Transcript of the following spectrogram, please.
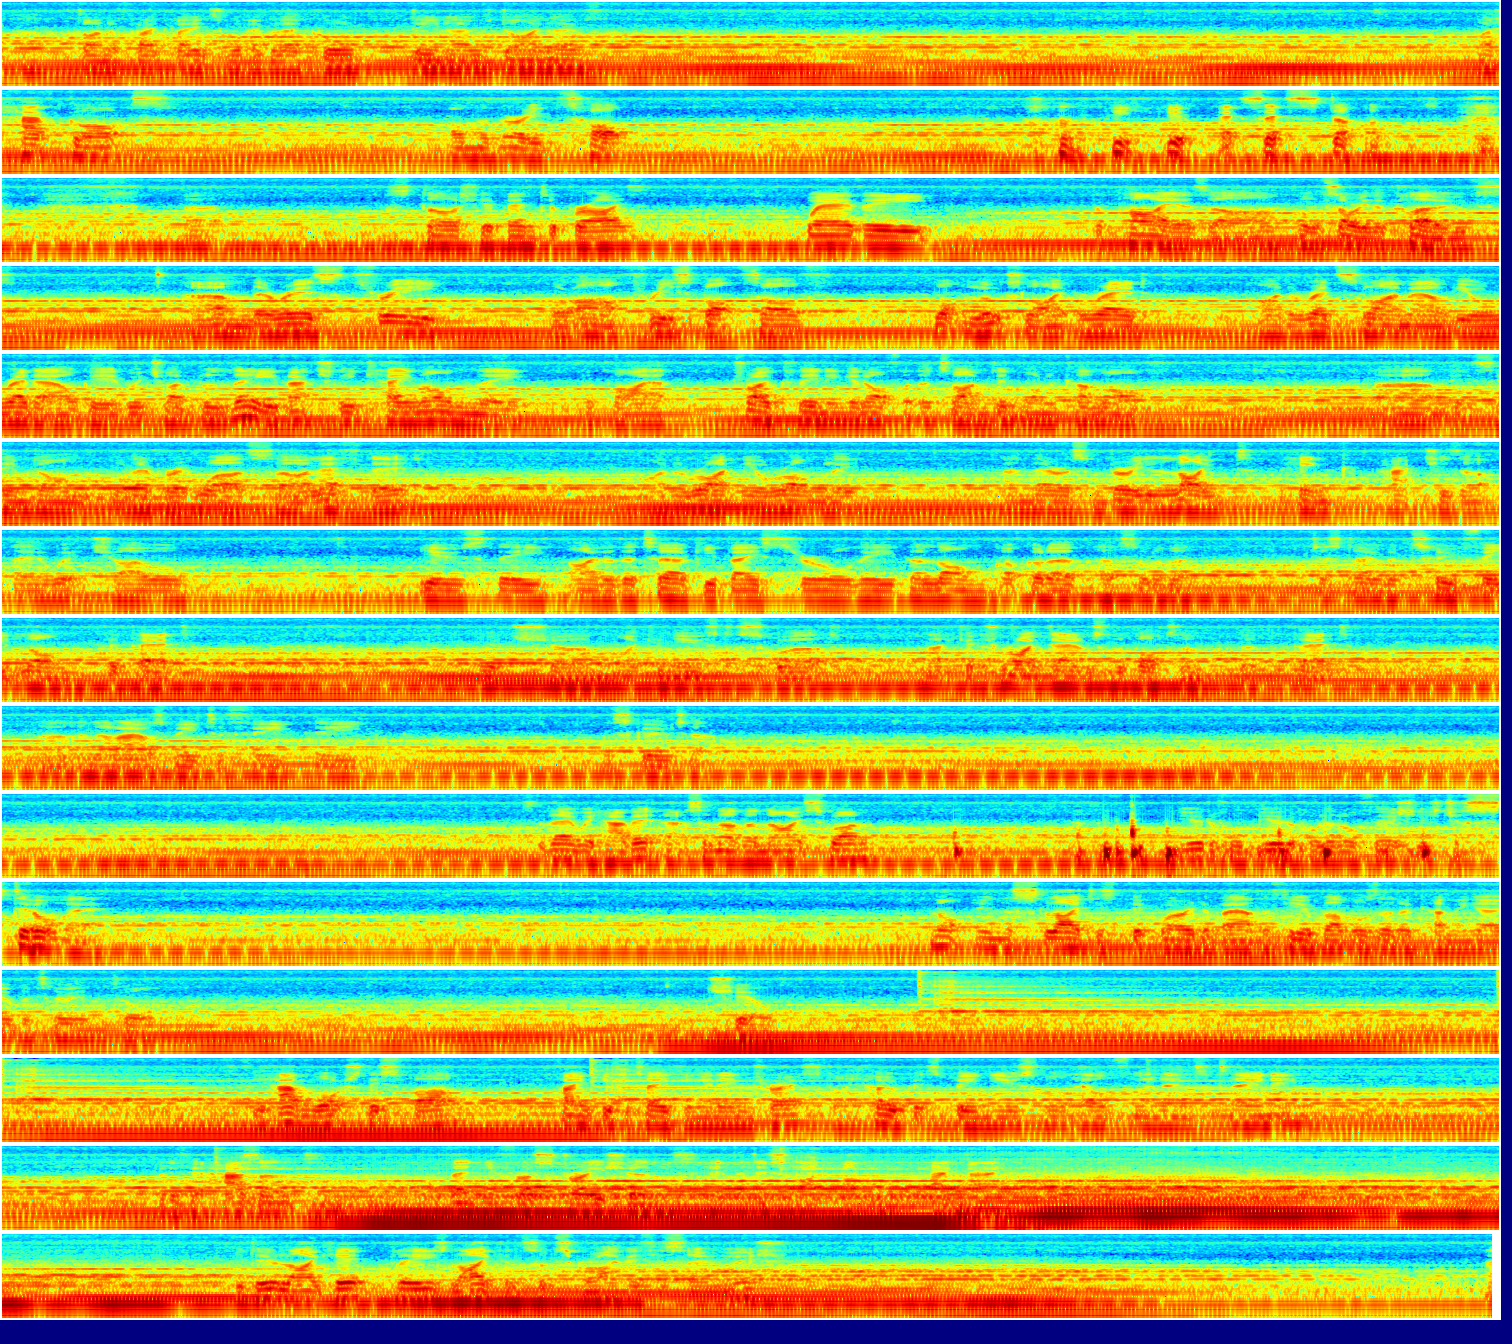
Uh, Dinoflagellates, whatever they're called, dinos, dinos. I have got on the very top of the USS Star, uh, Starship Enterprise, where the pyres are, or sorry, the cloves. Um, there is three, or are three spots of what looks like red, either red slime algae or red algae, which I believe actually came on the pyre. Tried cleaning it off at the time, didn't want to come off um, it seemed on whatever it was, so I left it, either rightly or wrongly, and there are some very light pink patches up there which I will use the either the turkey baster or the, the long. I've got a, a sort of a just over two feet long pipette which um, I can use to squirt and that gets right down to the bottom of the pipette uh, and allows me to feed the, the scooter. So there we have it, that's another nice one. Beautiful, beautiful little fish, he's just still there. Not in the slightest bit worried about the few bubbles that are coming over to him at all. Chill. If you have watched this far, thank you for taking an interest. I hope it's been useful, helpful and entertaining. But if it hasn't, vent your frustrations, hit the dislike button, bang bang. If you do like it, please like and subscribe if you so wish.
